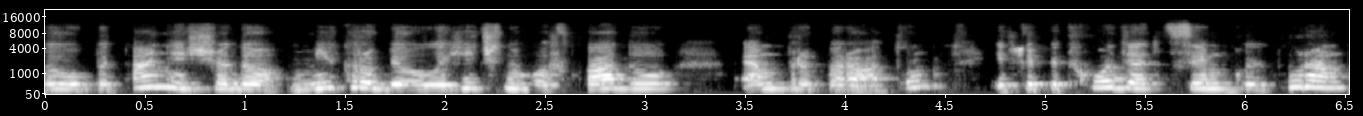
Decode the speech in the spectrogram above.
ви у питанні щодо мікробіологічного складу М-препарату і чи підходять цим культурам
